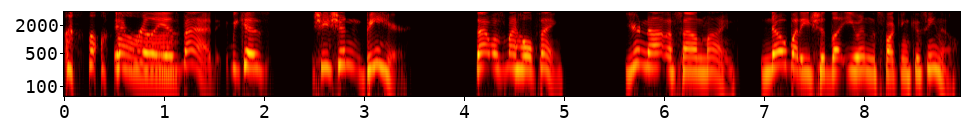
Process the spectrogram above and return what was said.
It really is bad because she shouldn't be here." That was my whole thing. You're not a sound mind. Nobody should let you in this fucking casino.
